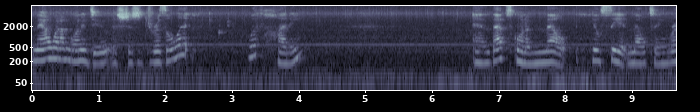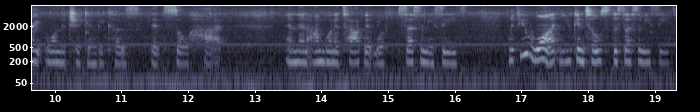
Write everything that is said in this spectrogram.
Now what I'm going to do is just drizzle it with honey. And that's going to melt. You'll see it melting right on the chicken because it's so hot and then I'm going to top it with sesame seeds. If you want, you can toast the sesame seeds.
